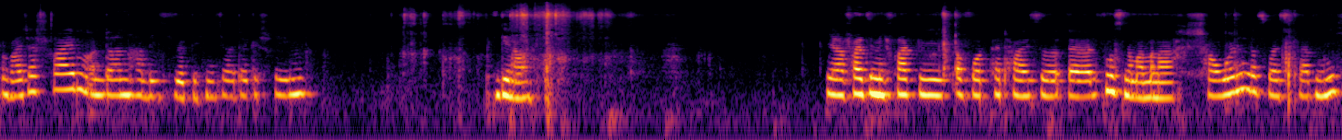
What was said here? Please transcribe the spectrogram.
weiterschreiben und dann habe ich wirklich nicht weitergeschrieben. Genau. Ja, falls ihr mich fragt, wie ich auf Wattpad heiße, äh, das muss ich nochmal nachschauen. Das weiß ich gerade nicht.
